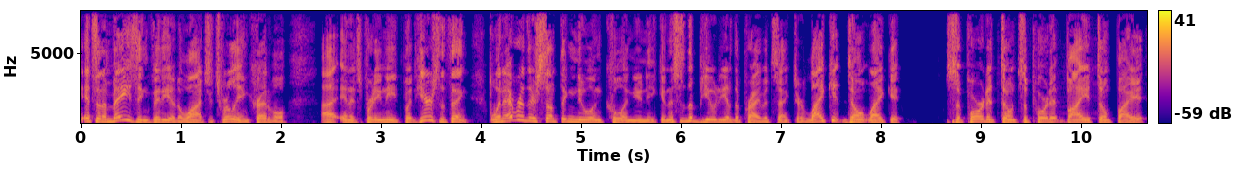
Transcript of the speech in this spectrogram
It's an amazing video to watch. It's really incredible uh, and it's pretty neat. But here's the thing whenever there's something new and cool and unique, and this is the beauty of the private sector like it, don't like it, support it, don't support it, buy it, don't buy it.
